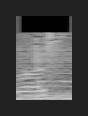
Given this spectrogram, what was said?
was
